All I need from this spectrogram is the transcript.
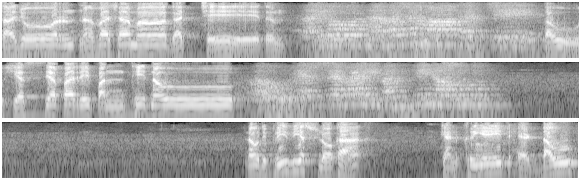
तयोर्नवशमागच्छेत्। तौ ह्यस्य परिपन्थिनौ Now the previous sloka can create a doubt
